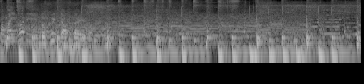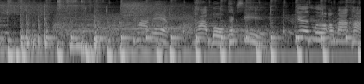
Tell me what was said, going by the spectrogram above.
สมัยพอดี ตัวขึ้นจำได้ปะท่าแรกท่าโบกแท็กซี่ มากๆค่ะ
